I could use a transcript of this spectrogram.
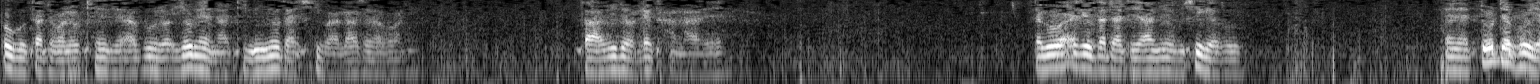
ပုဂ္ဂိုလ်တ attva လို့ထင်းကြအခုတော့ရုပ်နဲ့နာဒီမျိုးသာရှိပါလားဆိုတော့ဘောလေသာပြီးတော့လက်ခံလာတယ်တကူအဲ့ဒီတတ္တတရားမျိုးမရှိခဲ့ဘူးအဲတိုးတက်ဖို့ရ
